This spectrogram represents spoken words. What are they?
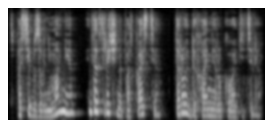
Спасибо за внимание и до встречи на подкасте «Второе дыхание руководителя».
